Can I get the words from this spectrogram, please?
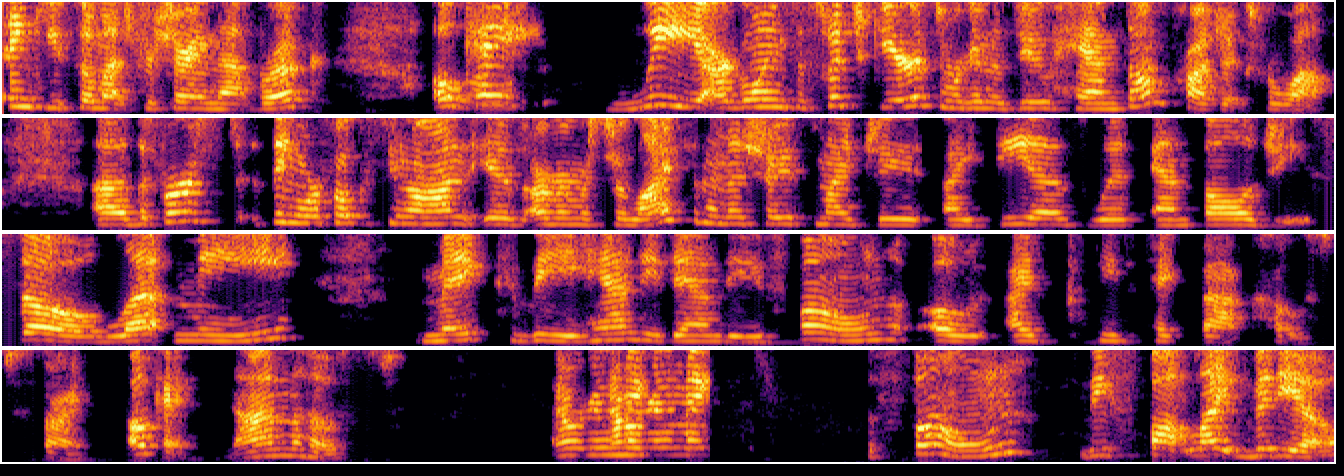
thank you so much for sharing that, Brooke. Okay, we are going to switch gears and we're going to do hands-on projects for a while. Uh, the first thing we're focusing on is our Memories for Life, and I'm going to show you some ideas with anthologies. So let me make the handy dandy phone. Oh, I need to take back host. Sorry. Okay, now I'm the host. And we're going to make the phone the spotlight video.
